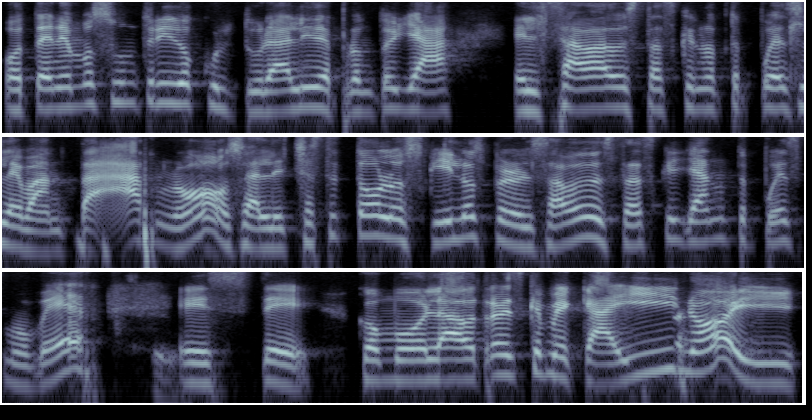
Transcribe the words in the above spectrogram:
O tenemos un trido cultural y de pronto ya el sábado estás que no te puedes levantar, ¿no? O sea, le echaste todos los kilos, pero el sábado estás que ya no te puedes mover. Este, como la otra vez que me caí, ¿no? Y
